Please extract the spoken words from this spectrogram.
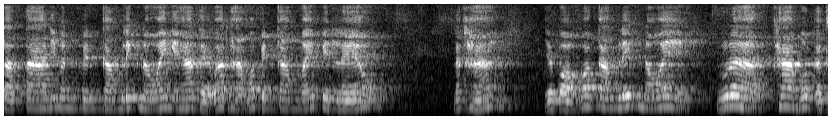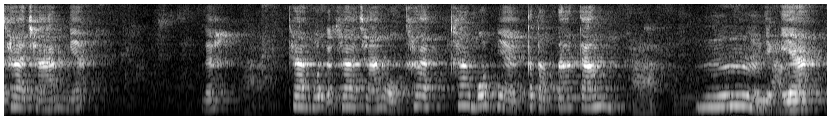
ตัตตานี่มันเป็นกรรมเล็กน้อยไงฮะแต่ว่าถามว่าเป็นกรรมไหมเป็นแล้วนะคะ อย่าบอกว่ากรรมเล็กน้อยรู้ว่าฆ่ามดกับฆ่าช้างเงี้ยนะครับฆ่ามดกับฆ่าช้างบอกฆ่าฆ่ามดเนี่ยกตัตตากรรมครับอืมอย่างเงี้ยครับเออ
